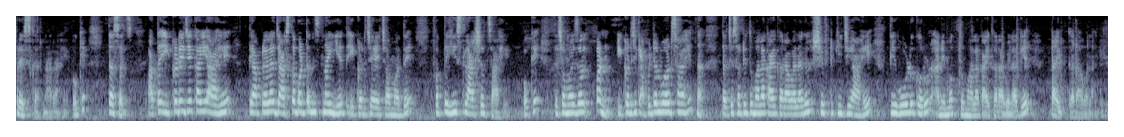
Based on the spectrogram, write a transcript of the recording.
प्रेस करणार आहे. ओके तसंच. आता इकडे जे काही आहे ते आपल्याला जास्त बटन्स नाही आहेत इकडच्या याच्यामध्ये. फक्त ही स्लॅशच आहे. ओके त्याच्यामुळे जर पण इकडचे कॅपिटल वर्ड्स आहेत ना त्याच्यासाठी तुम्हाला काय करावं लागेल? शिफ्ट की जी आहे ती होल्ड करून आणि मग तुम्हाला काय करावे लागेल? टाईप करावं लागेल.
